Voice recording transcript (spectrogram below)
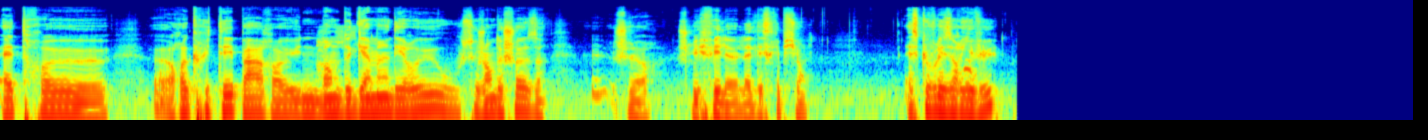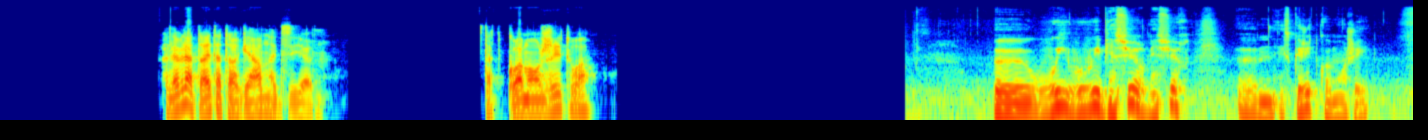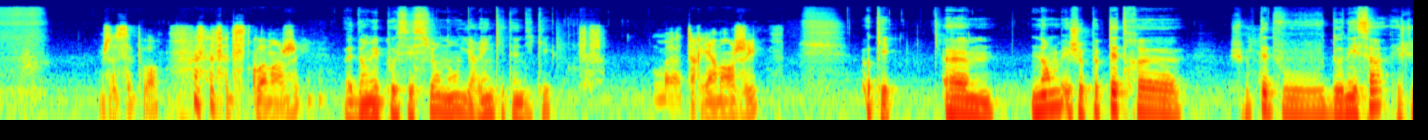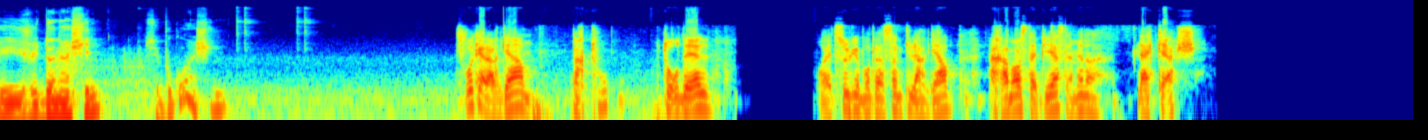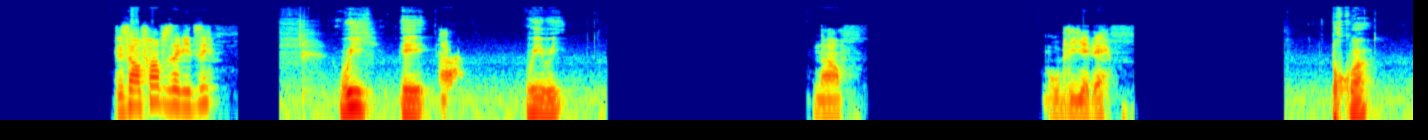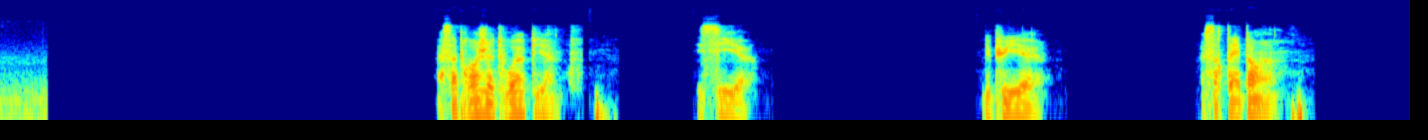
être recrutés par une bande de gamins des rues ou ce genre de choses. Je, je lui fais la description. Est-ce que vous les auriez vus? Elle lève la tête, elle te regarde, elle dit euh, T'as de quoi manger, toi Euh, oui, oui, oui, bien sûr, bien sûr. Euh, Est-ce que j'ai de quoi manger? Je sais pas. T'as-tu de quoi manger? Euh, Dans mes possessions, non, il n'y a rien qui est indiqué. Ben, T'as rien mangé. Ok. Euh, non, mais je peux peut-être, je peux peut-être vous vous donner ça. Et je lui, je lui donne un chine. C'est beaucoup un chine. Vois qu'elle regarde partout autour d'elle. Pour être sûr qu'il n'y a pas personne qui la regarde. Elle ramasse ta pièce, la met dans la cache. Des enfants, vous avez dit? Oui, et Ah. oui, oui. Non. Oubliez-les. Pourquoi? Elle s'approche de toi, puis euh, ici, euh, depuis euh, un certain temps,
